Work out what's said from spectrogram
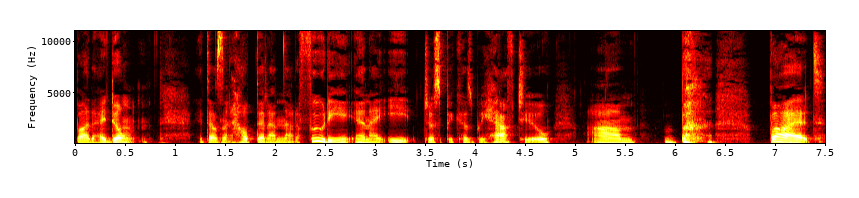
but I don't. It doesn't help that I'm not a foodie and I eat just because we have to. Um, but, but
